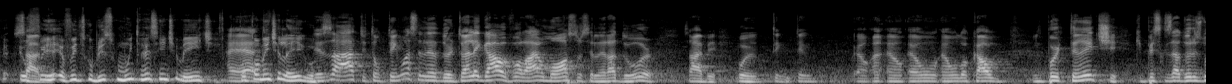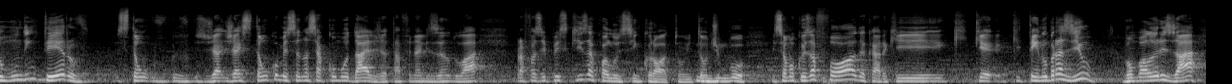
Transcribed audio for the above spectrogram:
Eu fui, eu fui descobrir isso muito recentemente. É. Totalmente leigo. Exato, então tem um acelerador. Então é legal, eu vou lá, eu mostro o acelerador, sabe? Pô, tem. tem é, é- é um, é um local importante que pesquisadores do mundo inteiro estão, já, já estão começando a se acomodar, ele já está finalizando lá, para fazer pesquisa com a luz sincróton. Então, tipo, isso é uma coisa foda, cara, que, que, que, tem no Brasil. Vamos valorizar,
